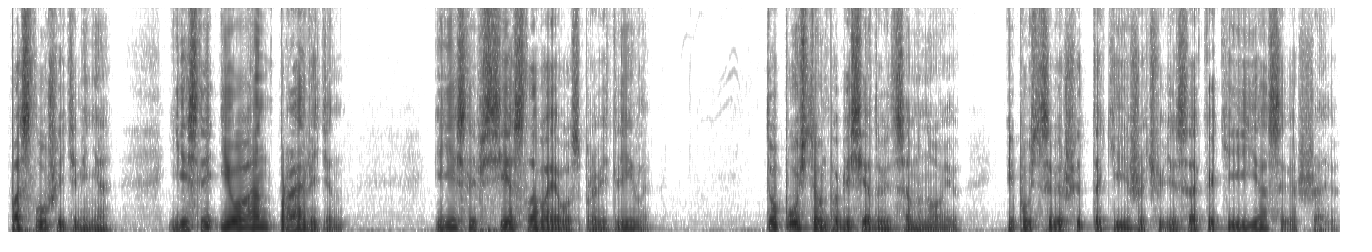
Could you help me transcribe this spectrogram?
послушайте меня, если Иоанн праведен, и если все слова его справедливы, то пусть он побеседует со мною, и пусть совершит такие же чудеса, какие я совершаю.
